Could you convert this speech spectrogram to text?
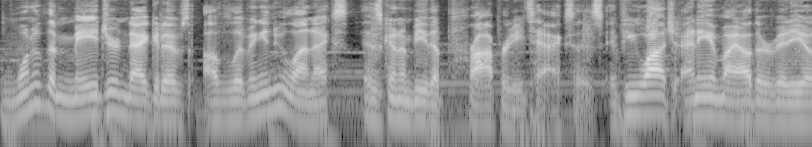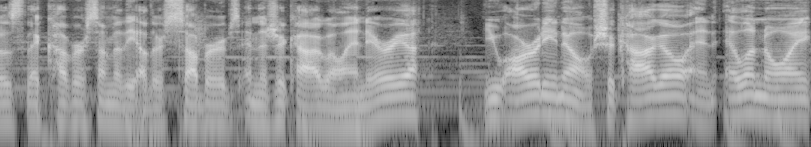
One of the major negatives of living in New Lenox is going to be the property taxes. If you watch any of my other videos that cover some of the other suburbs in the Chicagoland area, you already know Chicago and Illinois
